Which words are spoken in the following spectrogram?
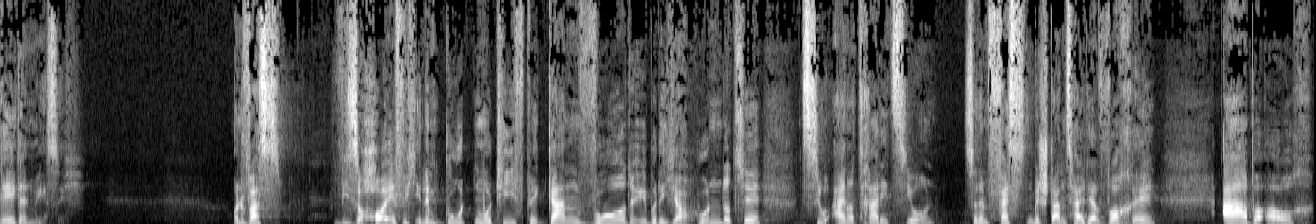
regelmäßig. Und was wie so häufig in einem guten Motiv begann, wurde über die Jahrhunderte zu einer Tradition, zu einem festen Bestandteil der Woche, aber auch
